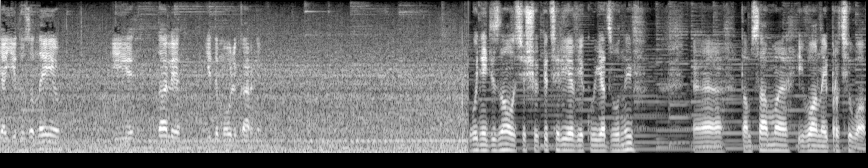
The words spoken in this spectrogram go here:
Я їду за нею і далі їдемо у лікарню. Сьогодні дізналися, що піцерія, в яку я дзвонив, е, там саме Івана і працював.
